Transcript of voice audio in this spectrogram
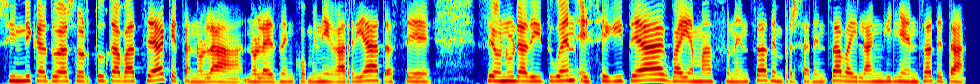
sindikatua sortuta batzeak, eta nola, nola ez den komenigarria, eta ze, ze onura dituen, ez egiteak, bai Amazonentzat, enpresarentzat, bai langileentzat eta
